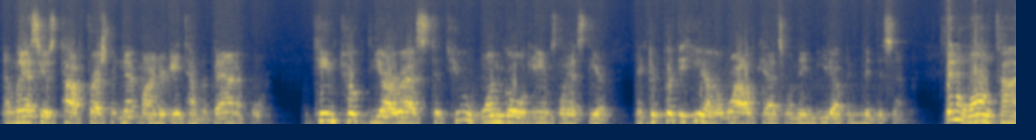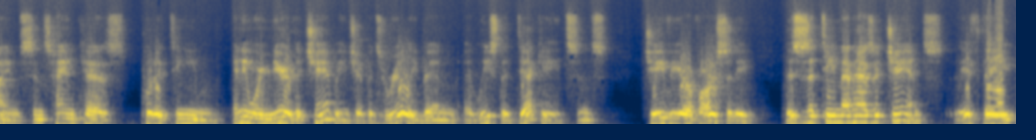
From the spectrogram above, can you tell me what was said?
and last year's top freshman netminder Eitan Rabanaport. The team took DRS to two one-goal games last year and could put the heat on the Wildcats when they meet up in mid-December. It's been a long time since HANC has put a team anywhere near the championship. It's really been at least a decade since JV or varsity. This is a team that has a chance. If they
